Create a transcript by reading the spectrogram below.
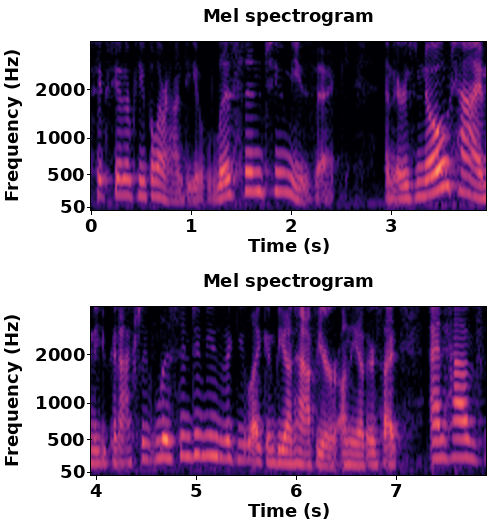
60 other people around you, listen to music, and there's no time that you can actually listen to music you like and be unhappier on the other side, and have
